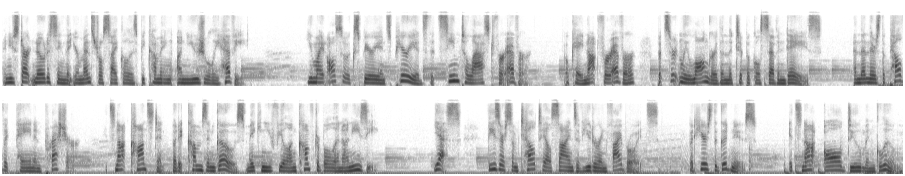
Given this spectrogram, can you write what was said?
and you start noticing that your menstrual cycle is becoming unusually heavy. You might also experience periods that seem to last forever, Okay, not forever, but certainly longer than the typical seven days. And then there's the pelvic pain and pressure. It's not constant, but it comes and goes, making you feel uncomfortable and uneasy. Yes, these are some telltale signs of uterine fibroids. But here's the good news. It's not all doom and gloom.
